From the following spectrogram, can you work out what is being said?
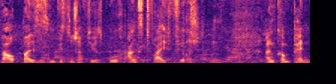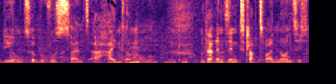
behaupte mal, es ist ein wissenschaftliches Buch, Angstfrei fürchten. Ein Kompendium zur Bewusstseinserheiterung. Mhm. Mhm. Und darin sind, ich glaube, 92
